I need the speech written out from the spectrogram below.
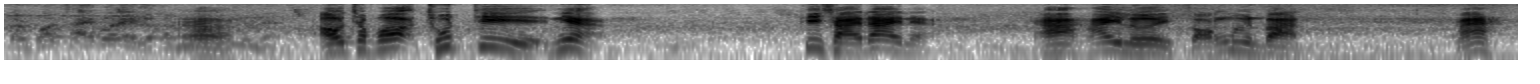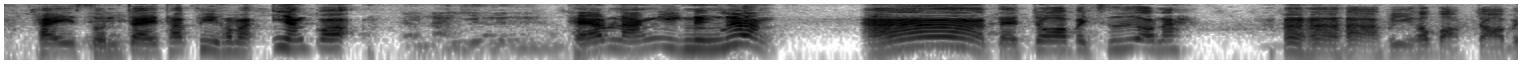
แต่พอใช้บ่ได้หรอกมันอ่าไม่มีเนี่ยเอาเฉพาะชุดที่เนี่ยที่ใช้ได้เนี่ย อะให้เลยสองหมื่นบาทมาใครสนใจทักพี่เข้ามาอีหยังก็แต่หนังอีกเรื่องหนึงแถมหนังอีกหนึ่งเรื่องอ่าแต่จอไปซื้อเอานะ พี่เขาบอกจอไป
